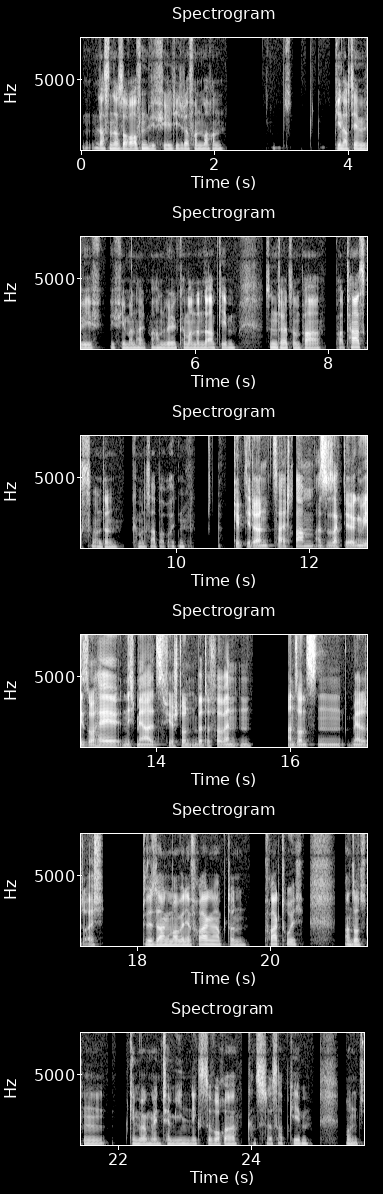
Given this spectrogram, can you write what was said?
lassen das auch offen, wie viel die davon machen. Je nachdem, wie, wie viel man halt machen will, kann man dann da abgeben. Das sind halt so ein paar, paar Tasks und dann kann man das abarbeiten. Gebt ihr dann Zeitrahmen? Also sagt ihr irgendwie so, hey, nicht mehr als vier Stunden bitte verwenden. Ansonsten meldet euch. Wir sagen immer, wenn ihr Fragen habt, dann fragt ruhig. Ansonsten geben wir irgendwie einen Termin. Nächste Woche kannst du das abgeben. Und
